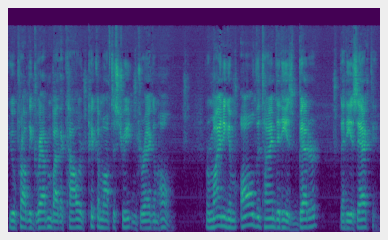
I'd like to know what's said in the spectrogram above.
You will probably grab him by the collar, pick him off the street, and drag him home, reminding him all the time that he is better than he is acting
